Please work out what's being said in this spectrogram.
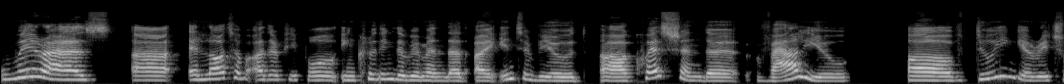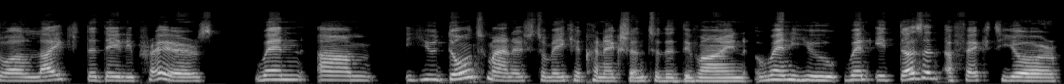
whereas uh, a lot of other people, including the women that I interviewed, uh, question the value of doing a ritual like the daily prayers when um, you don't manage to make a connection to the divine when you when it doesn't affect your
